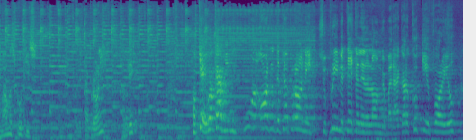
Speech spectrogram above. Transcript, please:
Mama's cookies. For the pepperoni? Okay. Okay, we're coming. Who ordered the pepperoni? Supreme it take a little longer, but I got a cookie for you.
